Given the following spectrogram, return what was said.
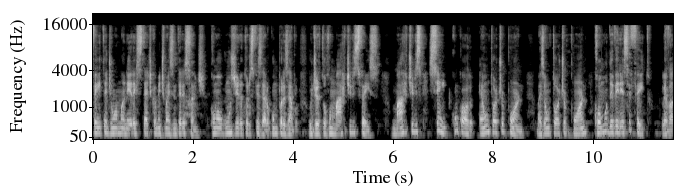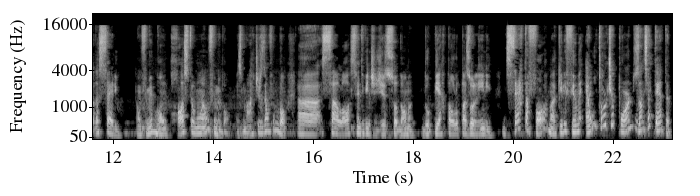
feita de uma maneira esteticamente mais interessante, como alguns diretores fizeram, como por exemplo o diretor do Mártires fez. Mártires, sim, concordo, é um torture porn, mas é um torture porn como deveria ser feito, levado a sério. É um filme bom. Hostel não é um filme bom, mas Mártires é um filme bom. Uh, Saló, 120 Dias de Sodoma, do Pier Paolo Pasolini, de certa forma, aquele filme é um torture porn dos anos 70.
